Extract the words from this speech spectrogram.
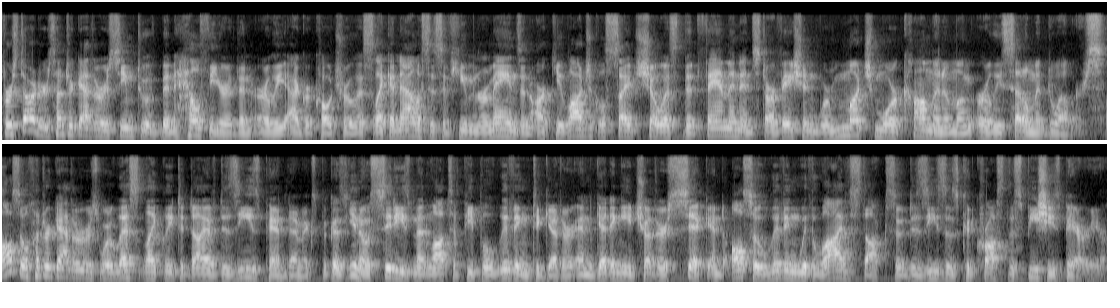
For starters, hunter-gatherers seem to have been healthier than early agriculturalists, like analysis of human remains and archaeological sites show us that famine and starvation were much more common among early settlement dwellers. Also, hunter-gatherers were less likely to die of disease pandemics because, you know, cities meant lots of people living together and getting each other sick and also living with livestock so diseases could cross the species barrier.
